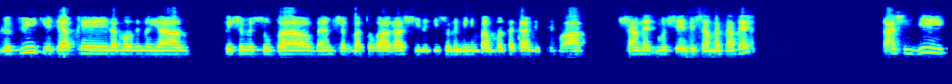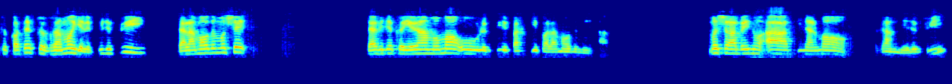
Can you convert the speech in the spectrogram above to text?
le puits qui était après la mort de Myriam, puis je me soupar, ben, Sherbatora, Rashi, il dit sur le minimum, Botakam, Bissémoar, Shamet Moshe, Vesham. Rashi dit que quand est-ce que vraiment il y avait plus de puits, c'est à la mort de Moshe. Ça veut dire qu'il y a eu un moment où le puits est parti par la mort de Myriam. Moshe Rabbeinu a finalement ramené le puits.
